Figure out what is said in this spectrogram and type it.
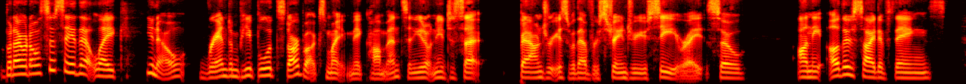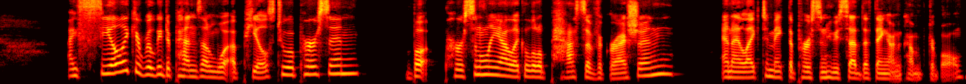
But I would also say that, like, you know, random people at Starbucks might make comments and you don't need to set boundaries with every stranger you see, right? So, on the other side of things, I feel like it really depends on what appeals to a person. But personally, I like a little passive aggression and I like to make the person who said the thing uncomfortable.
